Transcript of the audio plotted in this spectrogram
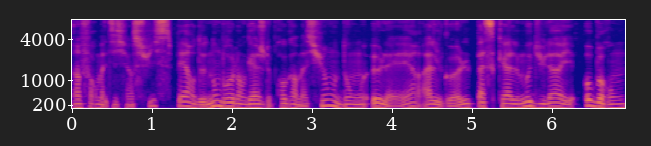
informaticien suisse, père de nombreux langages de programmation dont Euler, Algol, Pascal, Modula et Oberon.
